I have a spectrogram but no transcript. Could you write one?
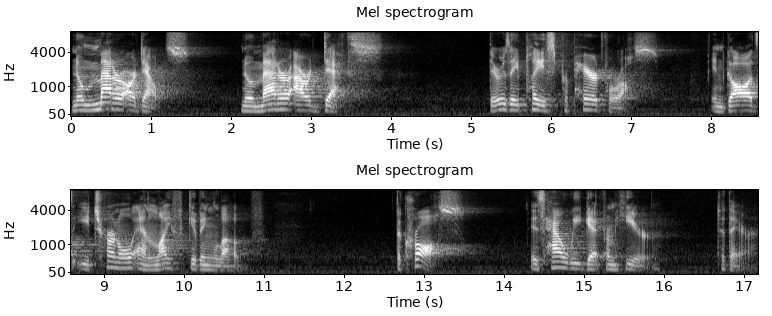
no matter our doubts, no matter our deaths, there is a place prepared for us in God's eternal and life giving love. The cross is how we get from here to there.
